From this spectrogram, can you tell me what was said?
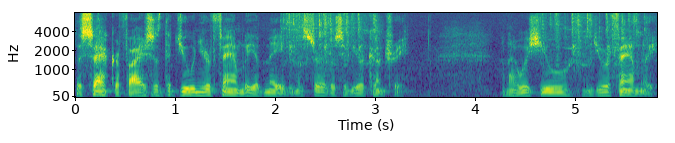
the sacrifices that you and your family have made in the service of your country. And I wish you and your family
